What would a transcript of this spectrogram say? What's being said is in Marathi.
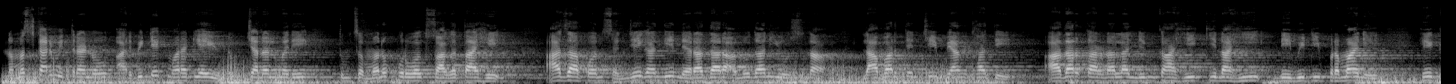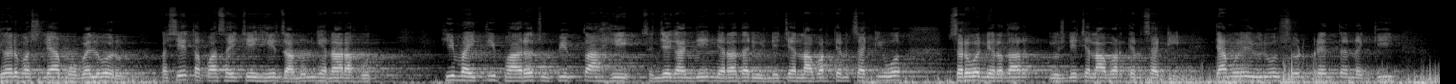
नमस्कार मित्रांनो आर्बिटेक मराठी या यूट्यूब चॅनलमध्ये तुमचं मनपूर्वक स्वागत आहे. आज आपण संजय गांधी निराधार अनुदान योजना लाभार्थ्यांचे बँक खाते आधार कार्डाला लिंक आहे की नाही डीबीटी प्रमाणे हे घर बसल्या मोबाईलवरून कसे तपासायचे हे जाणून घेणार आहोत. ही माहिती फारच उपयुक्त आहे. संजय गांधी निराधार योजनेच्या लाभार्थ्यांसाठी व सर्व निराधार योजनेच्या लाभार्थ्यांसाठी. त्यामुळे व्हिडिओ शेवटपर्यंत नक्की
